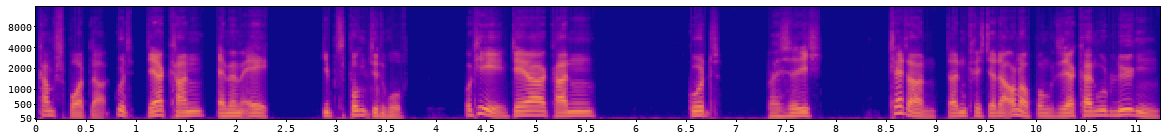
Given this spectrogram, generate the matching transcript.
Kampfsportler. Gut, der kann MMA. Gibt's Punkte Mhm. drauf. Okay, der kann gut, weiß ich, klettern. Dann kriegt er da auch noch Punkte. Der kann gut lügen.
